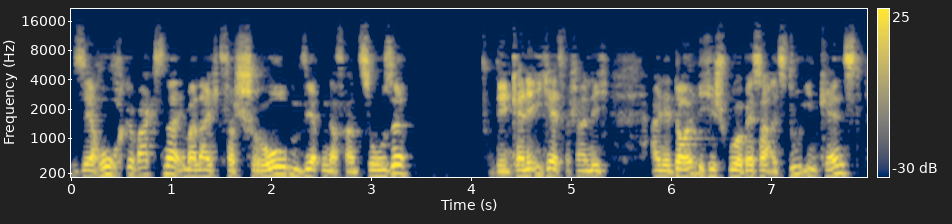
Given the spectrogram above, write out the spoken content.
sehr hochgewachsener, immer leicht verschroben wirkender Franzose, den kenne ich jetzt wahrscheinlich eine deutliche Spur besser, als du ihn kennst,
